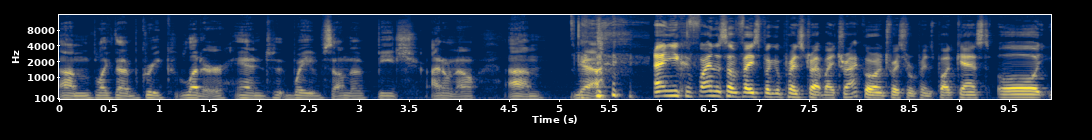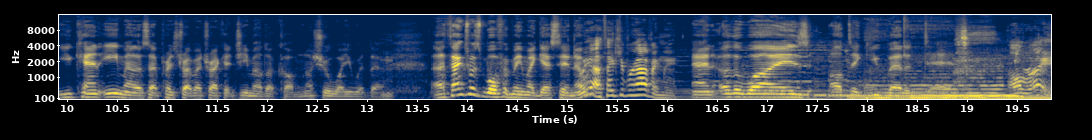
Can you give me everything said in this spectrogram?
um, like the Greek letter and waves on the beach. I don't know. Um, yeah. And you can find us on Facebook at Prince Track by Track or on Twitter at Prince Podcast, or you can email us at princetrackbytrack at gmail.com. Not sure why you would though. Uh, thanks once more for being my guest here, Noah. Oh, yeah. Thank you for having me. And otherwise, I'll take you better dead. All right.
